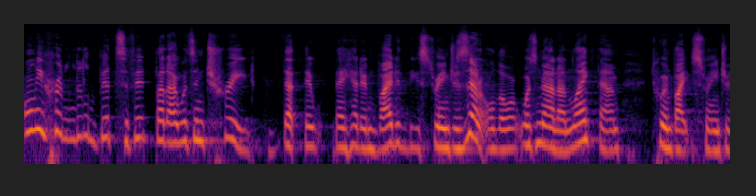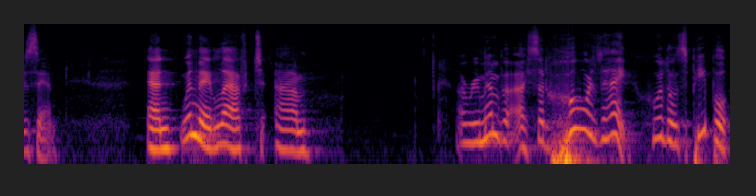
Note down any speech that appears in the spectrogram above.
only heard little bits of it, but I was intrigued that they, they had invited these strangers in, although it was not unlike them to invite strangers in. And when they left, um, I remember I said, Who are they? Who are those people?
